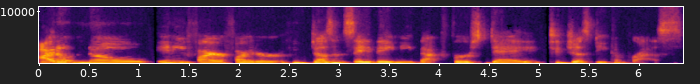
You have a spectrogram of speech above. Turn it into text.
I don't know any firefighter who doesn't say they need that first day to just decompress,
